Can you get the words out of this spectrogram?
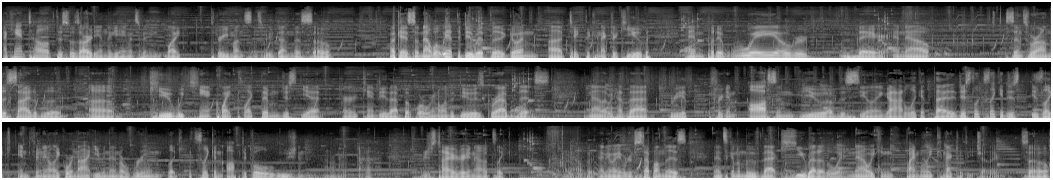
I can't tell if this was already in the game. It's been like three months since we've done this, so. Okay, so now what we have to do, we have to go ahead and uh, take the connector cube and put it way over there. And now, since we're on this side of the uh, cube, we can't quite collect them just yet, or can't do that. But what we're gonna want to do is grab this. Now that we have that, we get a freaking awesome view of the ceiling. God, look at that! It just looks like it just is like infinite. Like we're not even in a room. Like it's like an optical illusion. I don't know. Uh, I'm just tired right now. It's like know. But anyway, we're gonna step on this, and it's gonna move that cube out of the way. Now we can finally connect with each other. So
